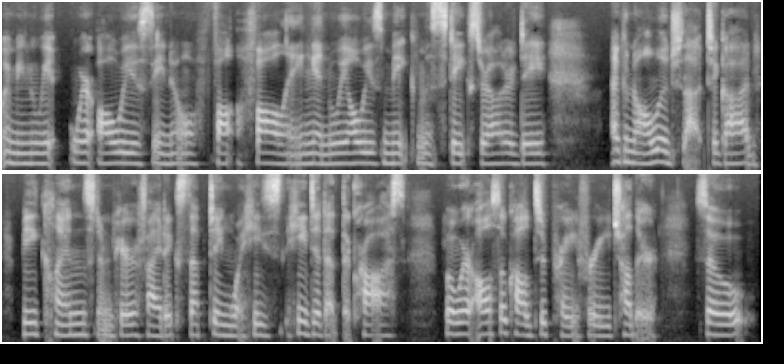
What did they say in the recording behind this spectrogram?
I mean, we, we're always, you know, fa- falling and we always make mistakes throughout our day. Acknowledge that to God. Be cleansed and purified, accepting what he's, He did at the cross. But we're also called to pray for each other. So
